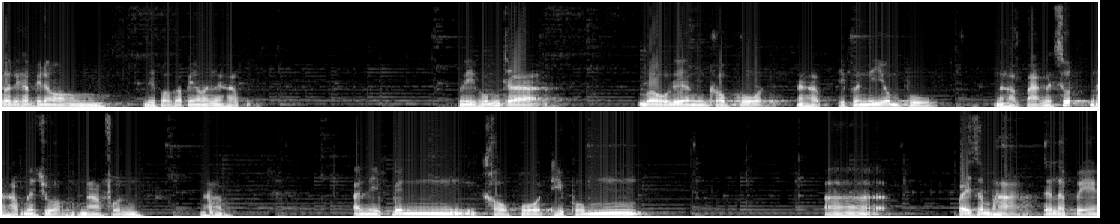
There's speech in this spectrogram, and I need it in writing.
สวัสดีครับพี่น้องดีพ่อกับพี่น้องเลยครับ วันนี้ผมจะเล่าเรื่องข้าวโพดนะครับ ที่เพิ่นนิยมปลูกนะครับมากที่สุดนะครับในช่วงหน้าฝนนะครับ อันนี้เป็นข้าวโพดที่ผมไปสัมผัสแต่ละแปลง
